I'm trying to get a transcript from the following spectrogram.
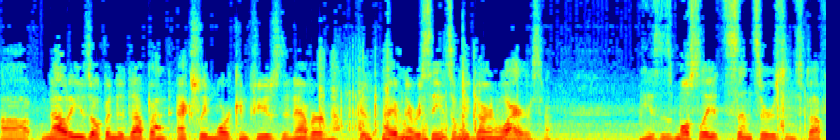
Uh, now that he's opened it up, I'm actually more confused than ever because I've never seen so many darn wires. He says mostly it's sensors and stuff.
